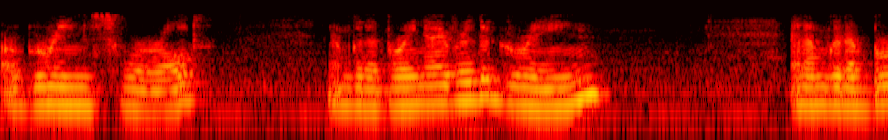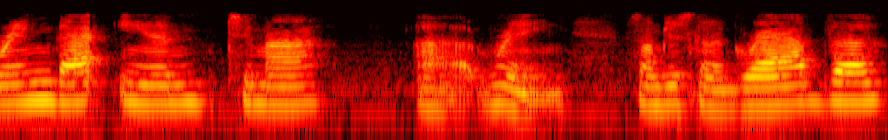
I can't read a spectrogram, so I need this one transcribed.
are green swirled, I'm going to bring over the green, and I'm going to bring that in to my uh, ring. So I'm just going to grab the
